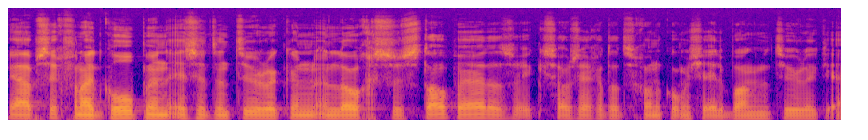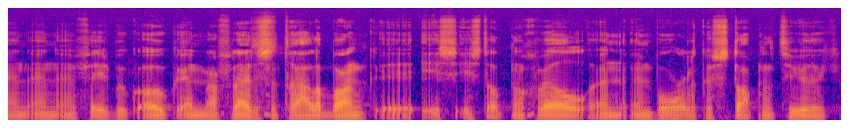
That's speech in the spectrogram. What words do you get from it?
Ja, op zich vanuit Golpen is het natuurlijk een, logische stap. Hè? Dat ik zou zeggen dat is gewoon een commerciële bank natuurlijk en, en, en Facebook ook. En, maar vanuit de centrale bank eh, is, is dat nog wel een, een behoorlijke stap natuurlijk.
